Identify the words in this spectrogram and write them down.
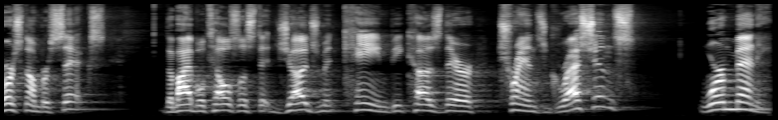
Verse number six the Bible tells us that judgment came because their transgressions were many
